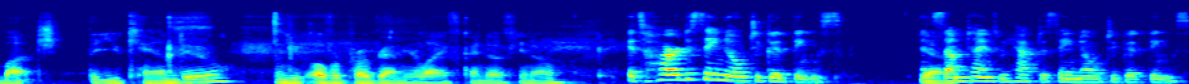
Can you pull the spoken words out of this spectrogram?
much that you can do and you overprogram your life, kind of, you know? It's hard to say no to good things, and Yeah. sometimes we have to say no to good things.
